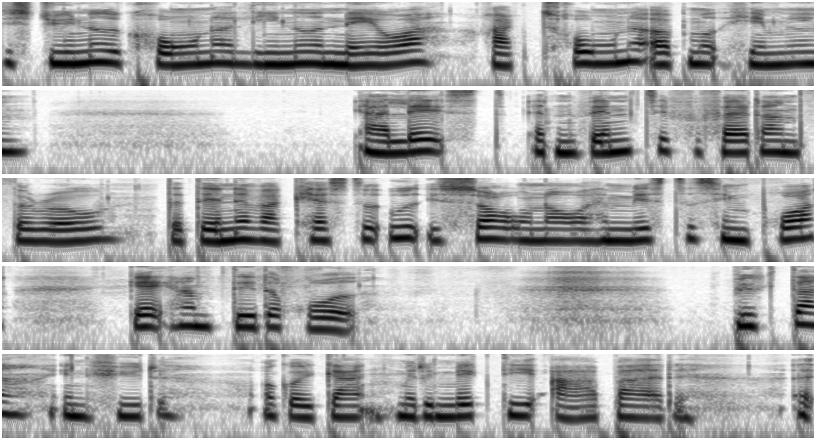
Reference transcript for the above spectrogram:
De stynede kroner lignede næver, rakt trone op mod himlen. Jeg har læst, at en ven til forfatteren Thoreau, da denne var kastet ud i sorgen over at have mistet sin bror, gav ham dette råd. Byg dig en hytte og gå i gang med det mægtige arbejde at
